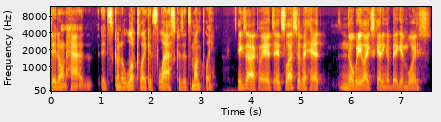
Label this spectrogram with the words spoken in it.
they don't have, it's going to look like it's less because it's monthly. Exactly. It's it's less of a hit. Nobody likes getting a big invoice.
